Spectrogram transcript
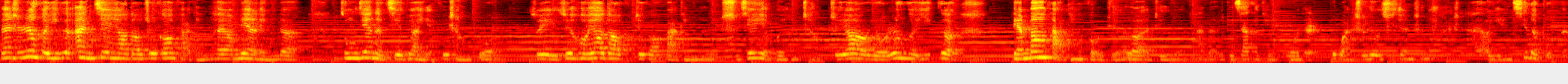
但是任何一个案件要到最高法庭，它要面临的中间的阶段也非常多，所以最后要到最高法庭的时间也会很长。只要有任何一个联邦法庭否决了这个他的 executive order，不管是六七天之内还是他要延期的部分。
